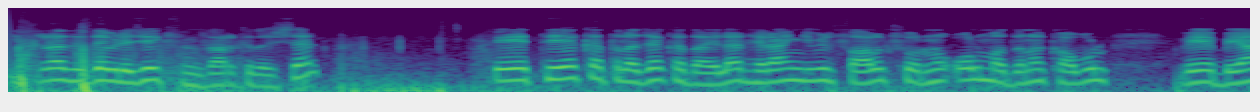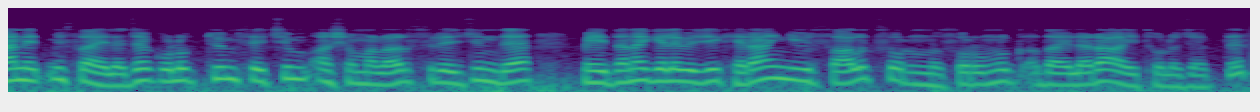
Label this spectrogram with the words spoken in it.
itiraz edebileceksiniz arkadaşlar. FYT'ye katılacak adaylar herhangi bir sağlık sorunu olmadığına kabul ve beyan etmiş sayılacak olup tüm seçim aşamaları sürecinde meydana gelebilecek herhangi bir sağlık sorununu sorumluluk adaylara ait olacaktır.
